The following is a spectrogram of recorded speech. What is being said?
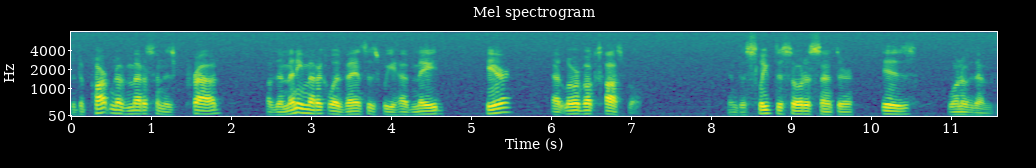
The Department of Medicine is proud of the many medical advances we have made here at Lower Bucks Hospital, and the Sleep Disorder Center is one of them.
